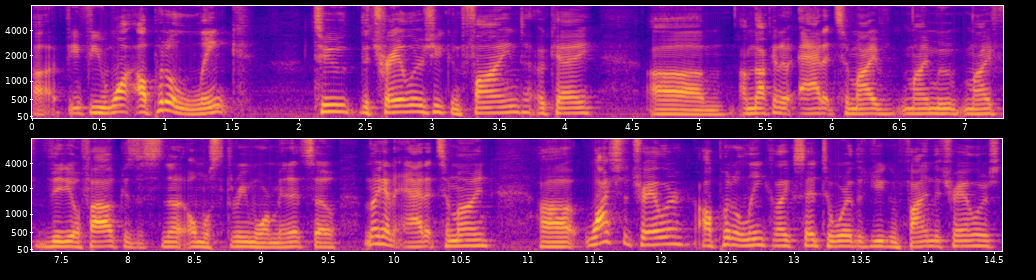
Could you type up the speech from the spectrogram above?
uh, if, if, you want, I'll put a link to the trailers you can find. Okay. Um, I'm not going to add it to my my my video file because it's not almost three more minutes, so I'm not going to add it to mine. Uh, watch the trailer. I'll put a link, like I said, to where the, you can find the trailers.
